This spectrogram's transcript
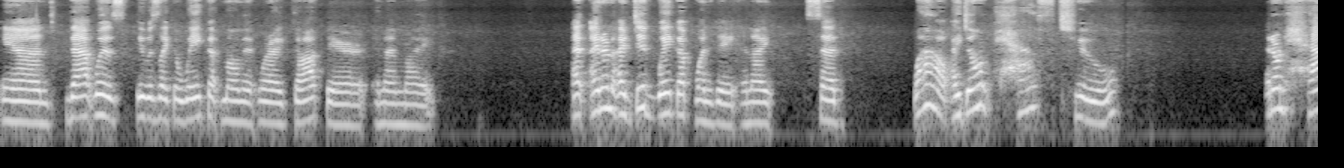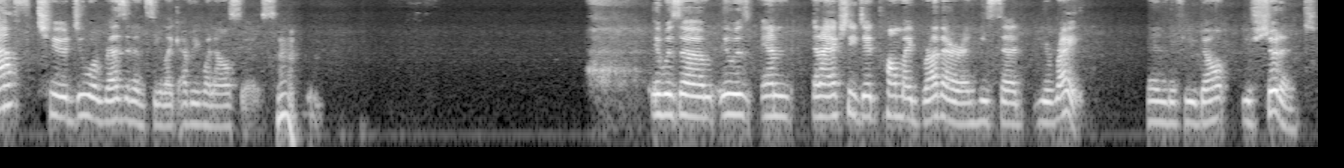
And that was it was like a wake up moment where I got there and I'm like I, I don't I did wake up one day and I said, Wow, I don't have to I don't have to do a residency like everyone else is. Hmm. It was um it was and and I actually did call my brother and he said, You're right. And if you don't, you shouldn't.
